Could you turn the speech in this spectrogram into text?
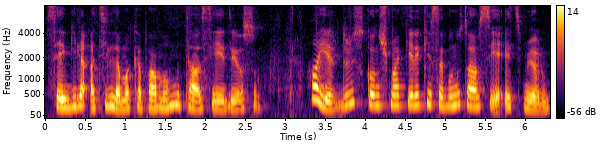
sevgili Atilla'ma kapanmamı tavsiye ediyorsun. Hayır, dürüst konuşmak gerekirse bunu tavsiye etmiyorum.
